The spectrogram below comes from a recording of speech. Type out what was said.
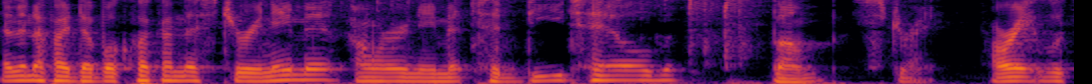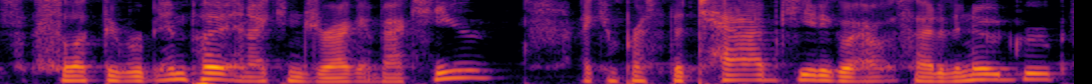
And then if I double click on this to rename it, I want to rename it to detailed bump strength. All right, let's select the group input and I can drag it back here. I can press the tab key to go outside of the node group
